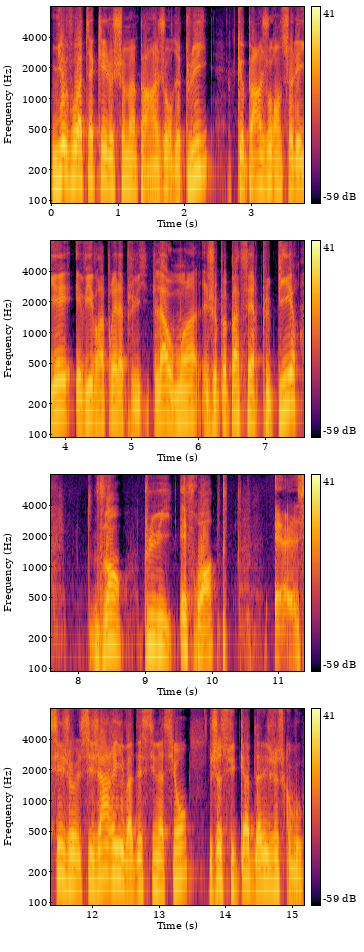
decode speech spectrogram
mieux vaut attaquer le chemin par un jour de pluie que par un jour ensoleillé et vivre après la pluie. Là, au moins, je peux pas faire plus pire. Vent, pluie et froid. Euh, si si j'arrive à destination, je suis capable d'aller jusqu'au bout.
